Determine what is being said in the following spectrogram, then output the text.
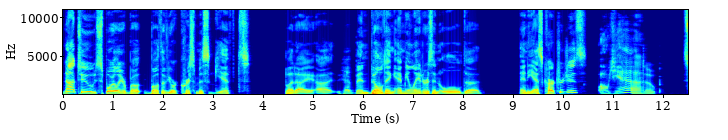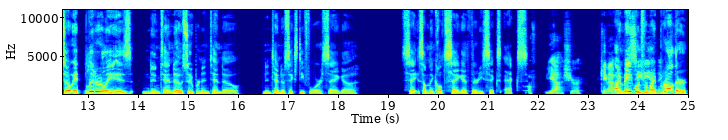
Not to spoil your both both of your Christmas gifts, but I uh, have been building emulators and old uh, NES cartridges. Oh yeah. dope. So it literally is Nintendo, Super Nintendo, Nintendo 64, Sega, Se- something called Sega 36X. Oh, yeah, sure. Came out. I made one for my brother. brother,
